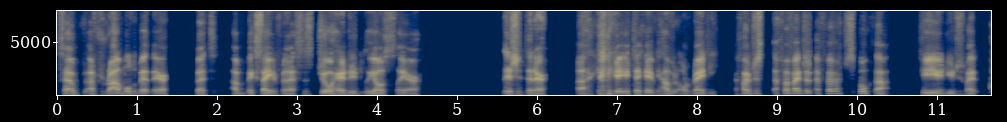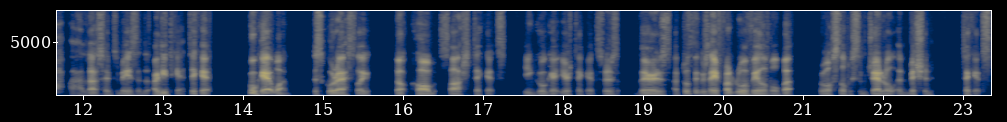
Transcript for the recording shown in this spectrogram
So I've, I've rambled a bit there, but I'm excited for this. It's Joe Hendry, Leon Slater. There's your dinner. Uh, get your ticket if you haven't already. If I've just if I just if I've spoke that to you and you just went, oh, man, that sounds amazing. I need to get a ticket. Go get one. DiscoWrestling.com slash tickets. You can go get your tickets. There's there's I don't think there's any front row available, but there will still be some general admission tickets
